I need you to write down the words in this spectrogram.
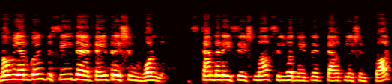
Now we are going to see the titration 1 standardization of silver nitrate calculation part.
